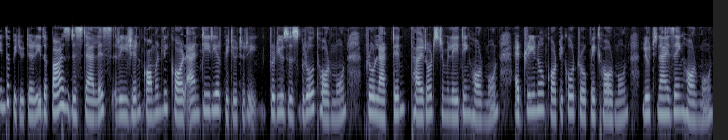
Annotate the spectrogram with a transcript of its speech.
In the pituitary, the pars distalis region, commonly called anterior pituitary, produces growth hormone, prolactin, thyroid stimulating hormone, adrenocorticotropic hormone, luteinizing hormone,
